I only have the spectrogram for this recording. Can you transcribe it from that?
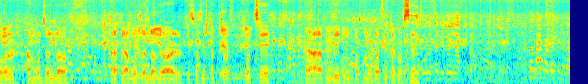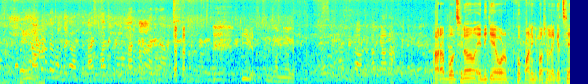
ওর আম্মুর জন্য আরাপের আম্মুর জন্য নেওয়ার কিছু চেষ্টা করছে। হ্যাঁ, আরাপ নিজেই কিন্তু পছন্দ করার চেষ্টা করছে। আরাব বলছিল, এদিকে ওর খুব পানি পিপাসা লেগেছে,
